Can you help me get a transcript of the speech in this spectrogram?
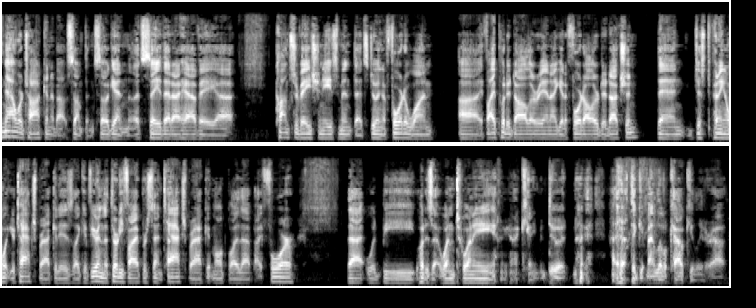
now we're talking about something. So again, let's say that I have a uh, conservation easement that's doing a four to one. Uh, if I put a dollar in, I get a $4 deduction then just depending on what your tax bracket is, like if you're in the 35% tax bracket, multiply that by four. That would be, what is that, 120? I can't even do it. I'd have to get my little calculator out.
